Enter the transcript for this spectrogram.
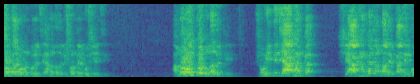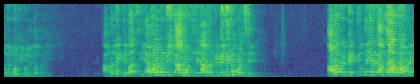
সরকার গঠন করেছে, আমরা তাদেরকে সরকারে বসিয়েছি। আমরা অনুরোধ করব তাদেরকে, শহীদদের যে আকাঙ্ক্ষা, সে আকাঙ্ক্ষা যেন তাদের কাজের মধ্যে প্রতিফলিত হয়। আমরা দেখতে পাচ্ছি, এমন এমন কিছু কাজ হচ্ছে যেটা আমাদেরকে ব্যথিত করছে আমাদের ব্যক্তিগত এখানে কারও চাওয়া পাওয়া নাই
